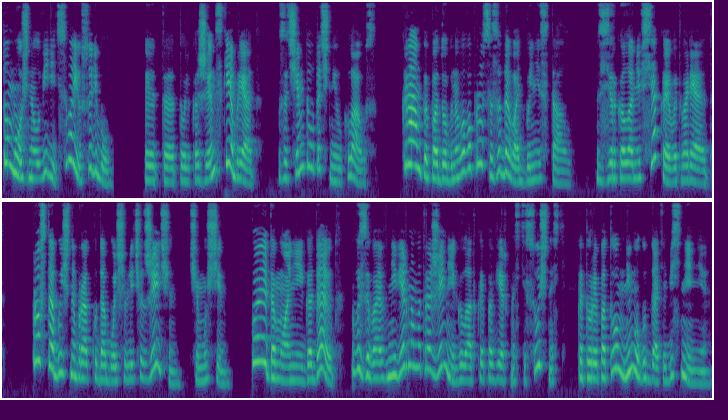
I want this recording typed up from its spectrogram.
то можно увидеть свою судьбу. «Это только женский обряд?» — зачем-то уточнил Клаус. Крампы подобного вопроса задавать бы не стал. С зеркалами всякое вытворяют. Просто обычно брак куда больше влечет женщин, чем мужчин. Поэтому они и гадают, вызывая в неверном отражении гладкой поверхности сущность, которые потом не могут дать объяснение.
